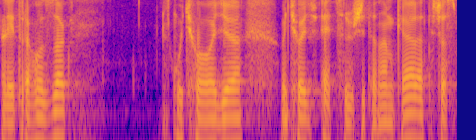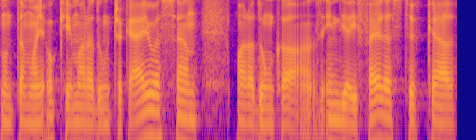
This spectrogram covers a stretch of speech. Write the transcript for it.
létrehozzak. Úgyhogy, úgyhogy egyszerűsítenem kellett, és azt mondtam, hogy oké, okay, maradunk csak iOS-en, maradunk az indiai fejlesztőkkel,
